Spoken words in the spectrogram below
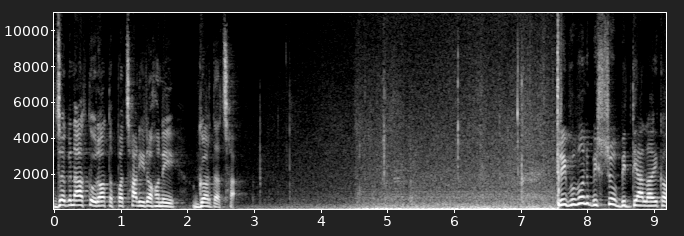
जगन्नाथको रथ पछाडि रहने गर्दछ। त्रिभुवन विश्वविद्यालयका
